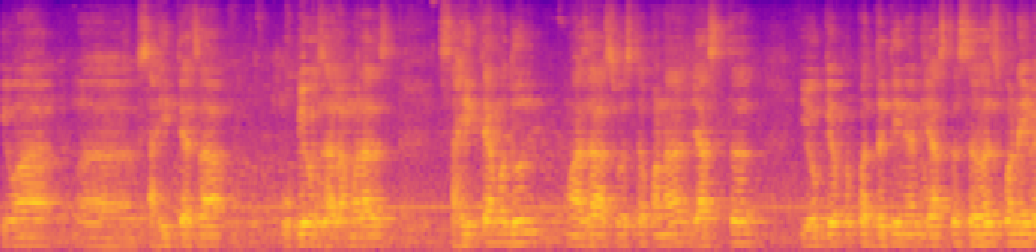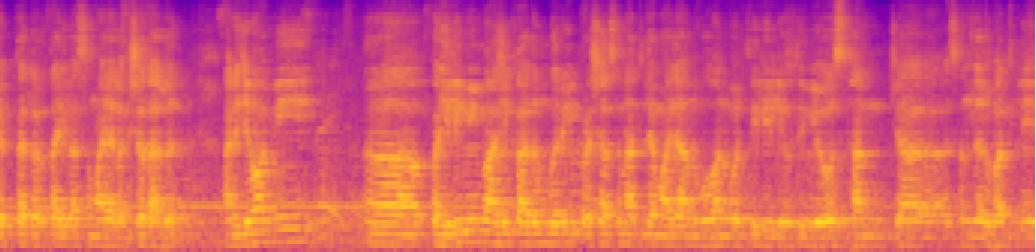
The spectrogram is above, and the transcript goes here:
किंवा साहित्याचा उपयोग झाला. मला साहित्यामधून माझा अस्वस्थपणा जास्त योग्य पद्धतीने आणि जास्त सहजपणे व्यक्त करता येईल असं माझ्या लक्षात आलं. आणि जेव्हा मी पहिली मी माझी कादंबरी प्रशासनातल्या माझ्या अनुभवांवरती लिहिली होती व्यवस्थांच्या संदर्भातले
